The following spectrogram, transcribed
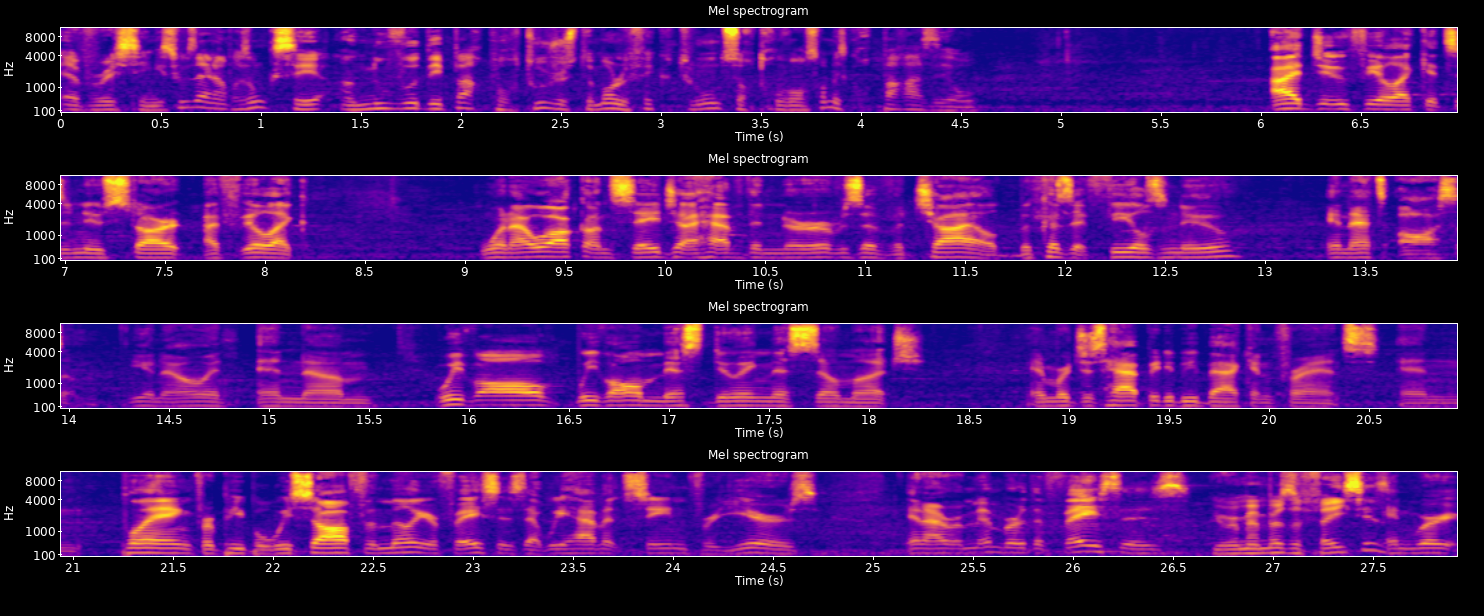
everything Est-ce que vous avez l'impression que c'est un nouveau départ pour tout, justement, le fait que tout le monde se retrouve ensemble, est-ce qu'on repart à zéro I do feel like it's a new start. I feel like when I walk on stage, I have the nerves of a child because it feels new, and that's awesome, you know. And, and um, we've all we've all missed doing this so much, and we're just happy to be back in France and playing for people. We saw familiar faces that we haven't seen for years, and I remember the faces, You remember the faces and we're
